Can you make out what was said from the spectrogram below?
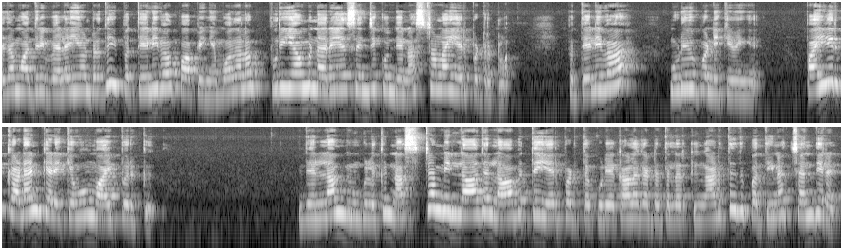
எதை மாதிரி விளையுன்றது இப்போ தெளிவாக பார்ப்பீங்க முதல்ல புரியாமல் நிறைய செஞ்சு கொஞ்சம் நஷ்டம்லாம் ஏற்பட்டிருக்கலாம். இப்போ தெளிவாக முடிவு பண்ணிக்குவீங்க. பயிர் கடன் கிடைக்கவும் வாய்ப்பு இருக்குது இதெல்லாம் உங்களுக்கு நஷ்டம் இல்லாத லாபத்தை ஏற்படுத்தக்கூடிய காலகட்டத்தில் இருக்குங்க. அடுத்தது பார்த்திங்கன்னா சந்திரன்.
